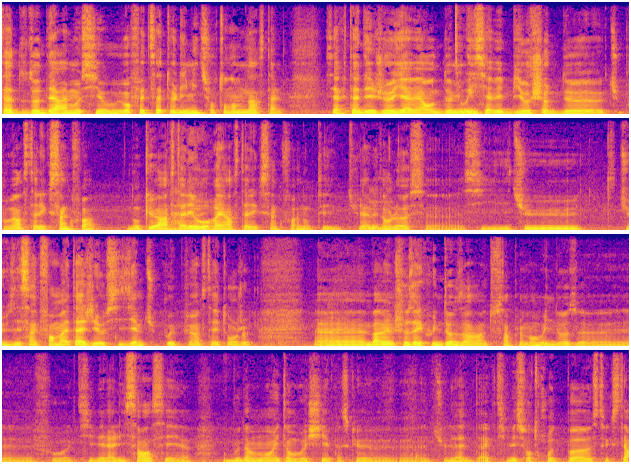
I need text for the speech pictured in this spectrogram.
t'as d'autres DRM aussi où en fait ça te limite sur ton nombre d'installs. C'est-à-dire que t'as des jeux, il y avait en 2010, il y avait Bioshock 2 que tu pouvais installer que 5 fois. Donc installer ah, ou réinstaller que 5 fois. Donc tu l'avais dans mhm. l'os. si tu, tu faisais 5 formatages et au 6 tu pouvais plus installer ton jeu. Euh, bah, même chose avec Windows, hein, tout simplement. Windows, il euh, faut activer la licence et euh, au bout d'un moment, il t'envoie chier parce que tu l'as activé sur trop de postes, etc.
